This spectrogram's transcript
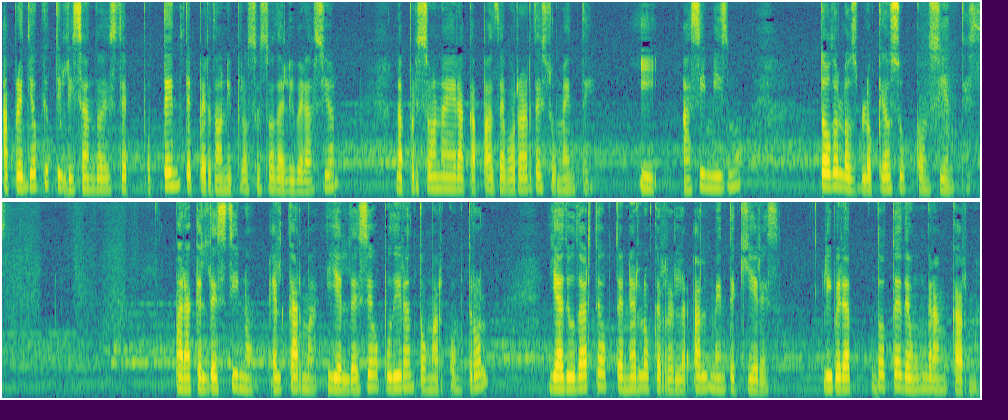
Aprendió que utilizando este potente perdón y proceso de liberación, la persona era capaz de borrar de su mente y, asimismo, todos los bloqueos subconscientes para que el destino, el karma y el deseo pudieran tomar control y ayudarte a obtener lo que realmente quieres, liberándote de un gran karma.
